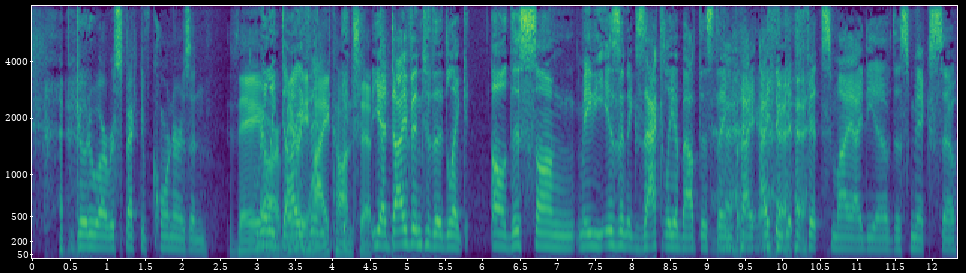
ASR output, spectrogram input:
go to our respective corners and They really are dive very in- high concept. Yeah, dive into the like. Oh, this song maybe isn't exactly about this thing, but I, I think it fits my idea of this mix. So,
